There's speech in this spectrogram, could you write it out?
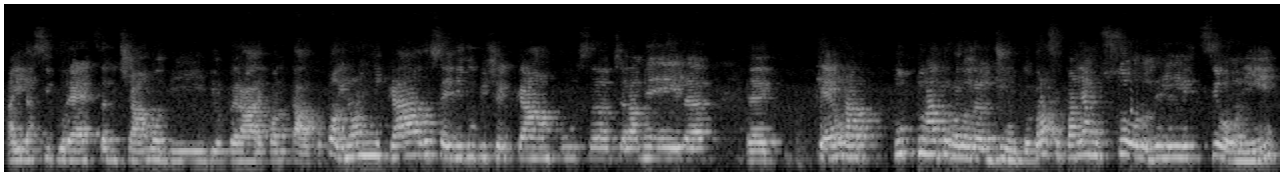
hai la sicurezza, diciamo, di, di operare quant'altro. Poi in ogni caso, se hai dei dubbi c'è il campus, c'è la mail, eh, che è una, tutto un altro valore aggiunto, però se parliamo solo delle lezioni,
